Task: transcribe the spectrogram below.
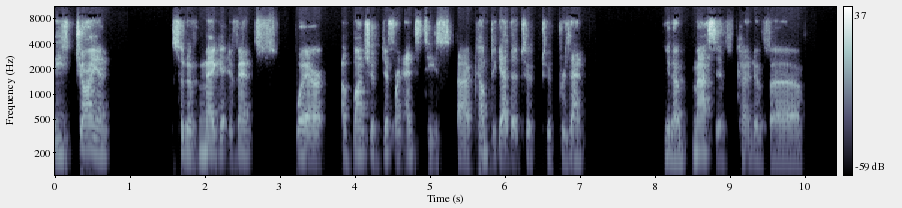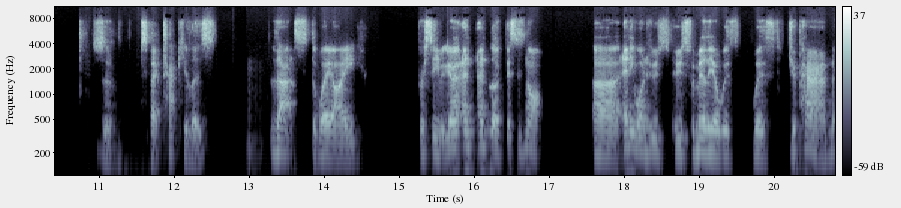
these giant sort of mega events where a bunch of different entities uh, come together to to present you know massive kind of uh, sort of spectaculars mm-hmm. that's the way i perceive it and and look this is not uh, anyone who's who's familiar with with japan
